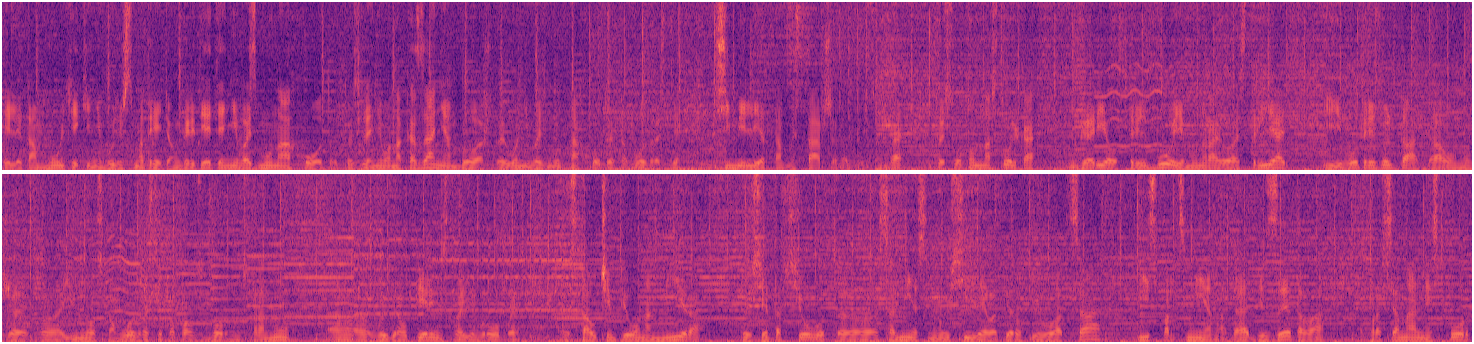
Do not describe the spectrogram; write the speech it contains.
или там мультики не будешь смотреть, он говорит, я тебя не возьму на охоту, то есть для него наказанием было, что его не возьмут на охоту, это в возрасте 7 лет там и старше, допустим, да, то есть вот он настолько горел стрельбой, ему нравилось стрелять, и вот результат, да, он уже в юниорском возрасте попал в сборную страну, э, выиграл первенство Европы, э, стал чемпионом мира. То есть это все вот э, совместные усилия, во-первых, его отца и спортсмена, да, без этого профессиональный спорт,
